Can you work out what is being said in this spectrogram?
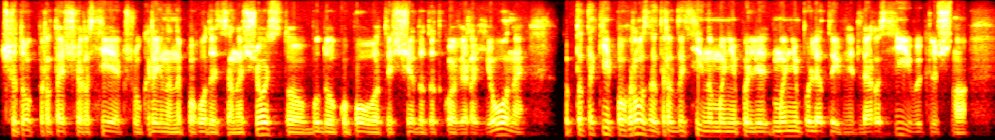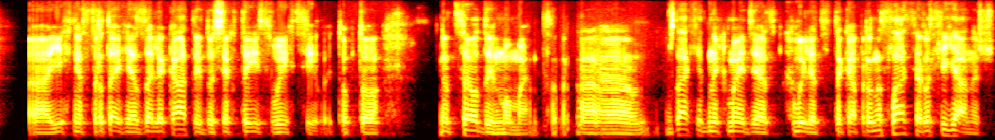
чуток про те, що Росія, якщо Україна не погодиться на щось, то буде окуповувати ще додаткові регіони. Тобто такі погрози традиційно маніпулі... маніпулятивні для Росії, виключно їхня стратегія залякати досягти своїх цілей. Тобто це один момент. В західних медіа хвиля така пронеслася. Росіяни ж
